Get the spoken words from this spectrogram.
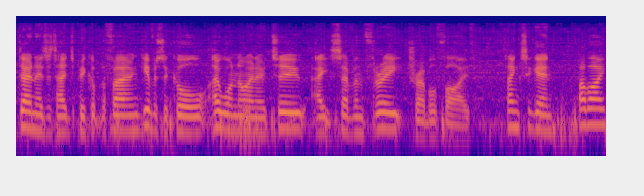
don't hesitate to pick up the phone, give us a call 01902 873 555. Thanks again. Bye bye.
